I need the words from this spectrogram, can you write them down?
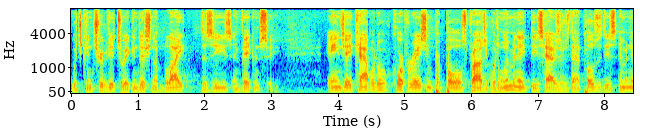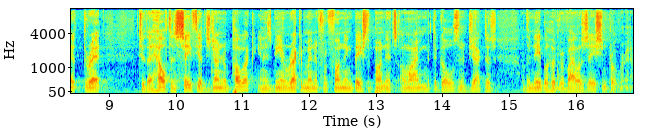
which contributed to a condition of blight, disease, and vacancy. a and J Capital Corporation proposed project would eliminate these hazards that poses this imminent threat to the health and safety of the general public and is being recommended for funding based upon its alignment with the goals and objectives of the Neighborhood Revitalization Program.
